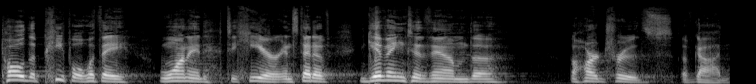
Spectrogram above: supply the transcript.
told the people what they wanted to hear instead of giving to them the, the hard truths of God.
